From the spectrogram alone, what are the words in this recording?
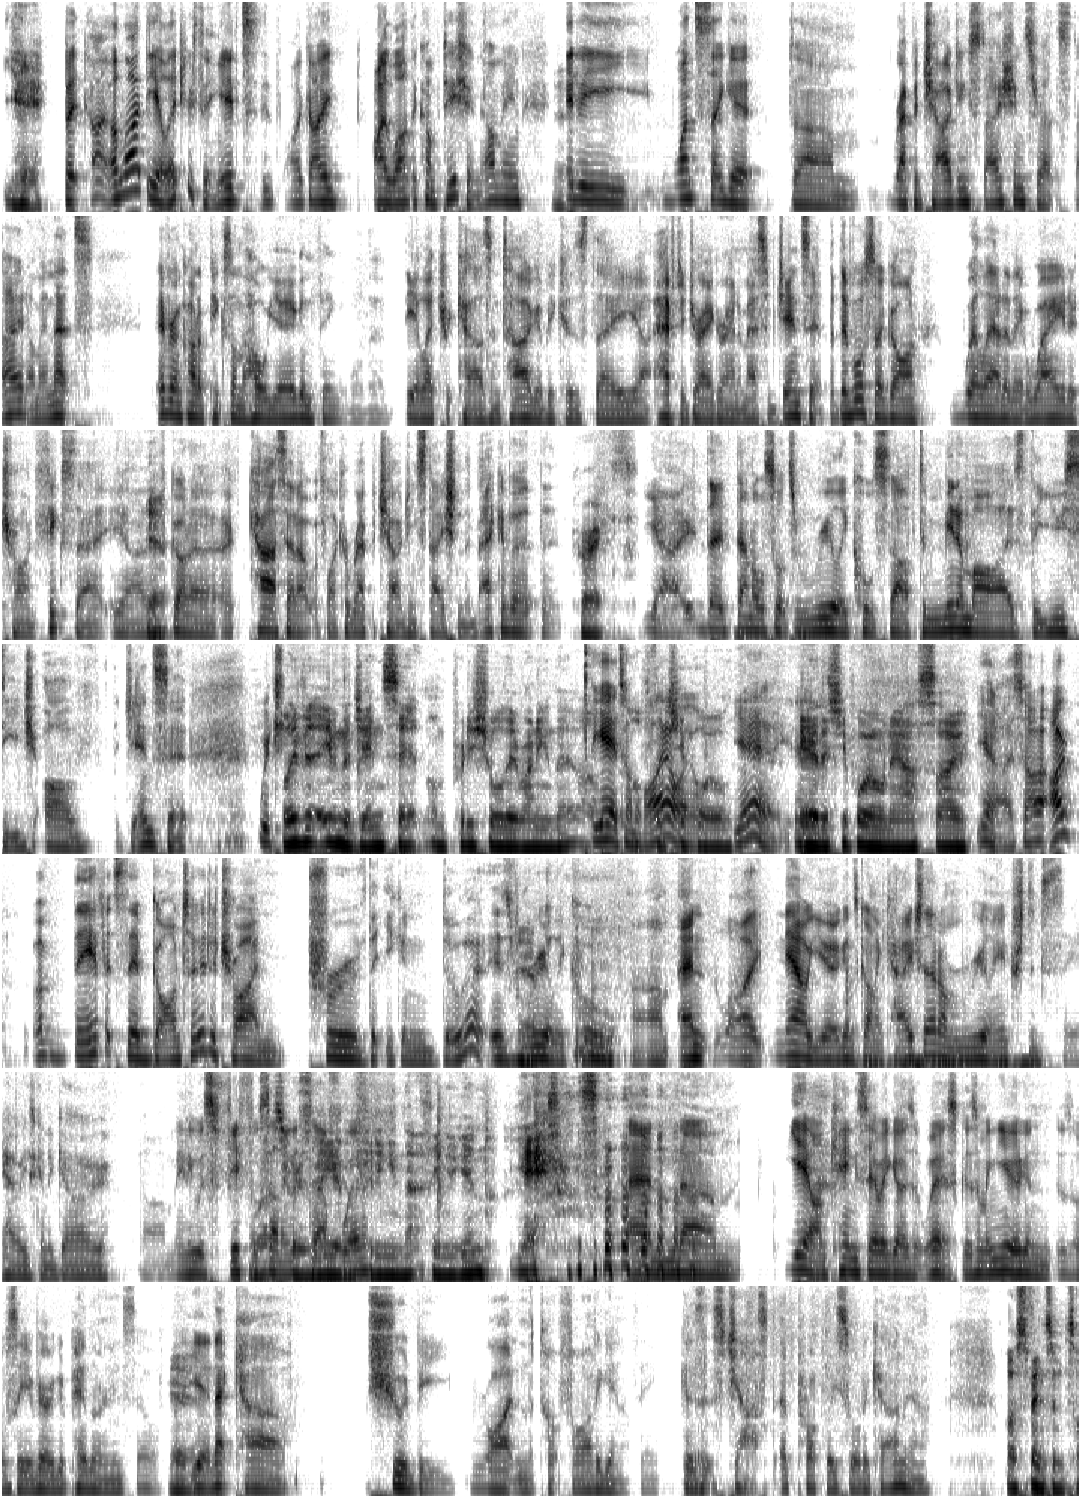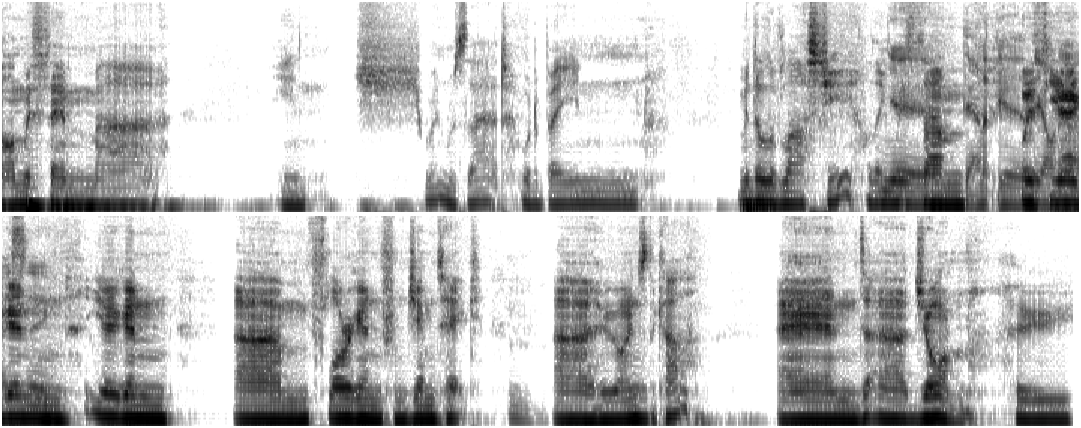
yeah. But I, I like the electric thing. It's it, like I I like the competition. I mean, it'd be once they get um, rapid charging stations throughout the state. I mean, that's everyone kind of picks on the whole Jurgen thing, or the, the electric cars in Targa because they uh, have to drag around a massive genset. But they've also gone well out of their way to try and fix that. You know, they've Yeah. got a, a car set up with like a rapid charging station in the back of it that Correct. yeah, they've done all sorts of really cool stuff to minimize the usage of the genset, which Well, even even the gen set, I'm pretty sure they're running that. yeah, it's on bio chip oil. Yeah, Yeah. the chip oil now. So yeah, so I, um, the efforts they've gone to to try and prove that you can do it is Yeah. really cool. Um, and like now Jurgen's gone and caged that. I'm really interested to see how he's going to go. Um, I mean, he was fifth well, or something at really me ever fitting in that thing again. Yeah, and um, yeah, I'm keen to see how he goes at West because I mean Jurgen is obviously a very good peddler in himself. But Yeah. yeah, that car should be right in the top five again. I think because it's just a properly sorted car now. I spent some time with them uh, in when was that? Would have been middle of last year, I think. with Yeah, um, down at the- with the old Jurgen Jurgen um, Florigan from Gemtech. Uh, who owns the car, and uh, John, who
